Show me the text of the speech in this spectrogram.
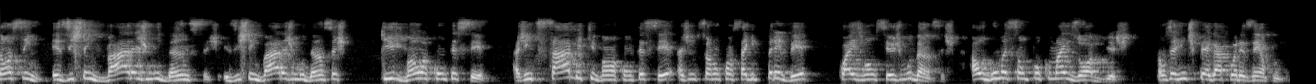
Então, assim, existem várias mudanças, existem várias mudanças que vão acontecer. A gente sabe que vão acontecer, a gente só não consegue prever quais vão ser as mudanças. Algumas são um pouco mais óbvias. Então, se a gente pegar, por exemplo,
